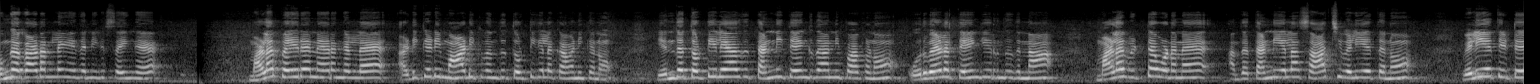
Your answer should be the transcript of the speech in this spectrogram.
உங்கள் கார்டன்லேயும் இதை நீங்கள் செய்யுங்க. மழை பெய்கிற நேரங்களில் அடிக்கடி மாடிக்கு வந்து தொட்டிகளை கவனிக்கணும். எந்த தொட்டிலையாவது தண்ணி தேங்குதான்னு பார்க்கணும். ஒருவேளை தேங்கி இருந்ததுன்னா மழை விட்ட உடனே அந்த தண்ணியெல்லாம் சாய்ச்சி வெளியேற்றணும் வெளியேற்றிட்டு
